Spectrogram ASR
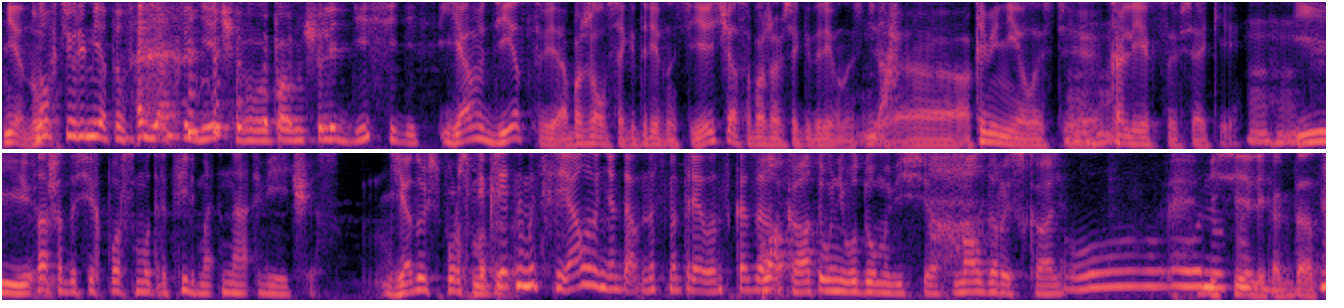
Не, ну, Ну, в тюрьме-то заняться нечем. Мы, по-моему, еще лет 10 сидеть. я в детстве обожал всякие древности. Я сейчас обожаю всякие древности. Э, окаменелости, коллекции всякие. И Саша до сих пор смотрит фильмы на VHS. Я до сих пор смотрю... Секретный материал он недавно смотрел, он сказал. Плакаты у него дома висят. Малдер искали. Висели когда-то.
